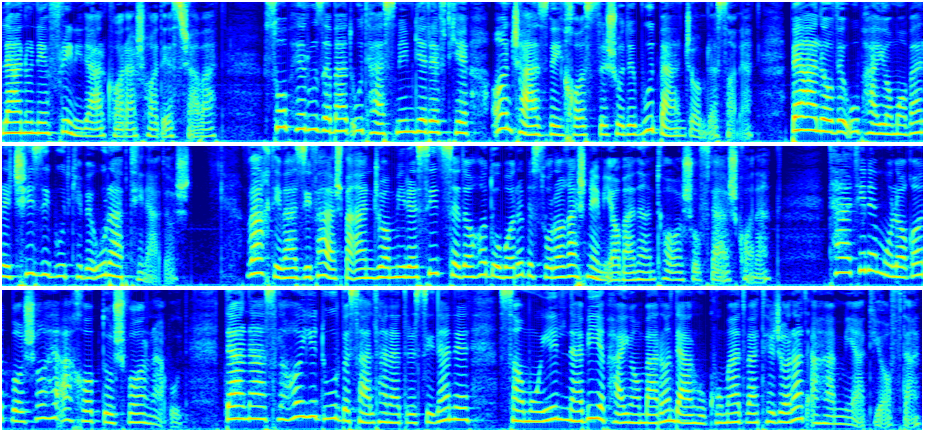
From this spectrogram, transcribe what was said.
لعن و نفرینی در کارش حادث شود. صبح روز بعد او تصمیم گرفت که آنچه از وی خواسته شده بود به انجام رساند به علاوه او پیامآور چیزی بود که به او ربطی نداشت وقتی وظیفهش به انجام می رسید صداها دوباره به سراغش نمی آبدن تا آشفتهش کنند. ترتیب ملاقات با شاه اخاب دشوار نبود. در نسلهای دور به سلطنت رسیدن ساموئیل نبی پیامبران در حکومت و تجارت اهمیت یافتند.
